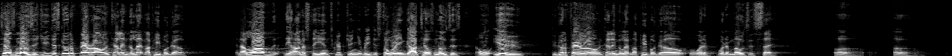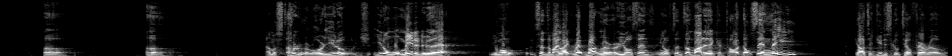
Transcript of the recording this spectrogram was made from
tells Moses, you just go to Pharaoh and tell him to let my people go. And I love the honesty in scripture and you read the story and God tells Moses, I want you to go to Pharaoh and tell him to let my people go. what, if, what did Moses say? Uh, uh, uh, uh. I'm a stutterer, Lord. You don't, you don't want me to do that. You won't send somebody like Rhett Butler, or you'll send, you know, send somebody that can talk. Don't send me. God said, you just go tell Pharaoh,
